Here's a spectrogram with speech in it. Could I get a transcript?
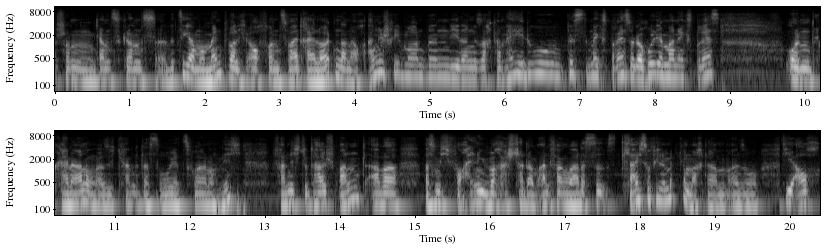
schon ein ganz, ganz äh, witziger Moment, weil ich auch von zwei, drei Leuten dann auch angeschrieben worden bin, die dann gesagt haben, hey, du bist im Express oder hol dir mal einen Express. Und keine Ahnung, also ich kannte das so jetzt vorher noch nicht. Fand ich total spannend, aber was mich vor allen Dingen überrascht hat am Anfang war, dass gleich so viele mitgemacht haben. Also die auch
